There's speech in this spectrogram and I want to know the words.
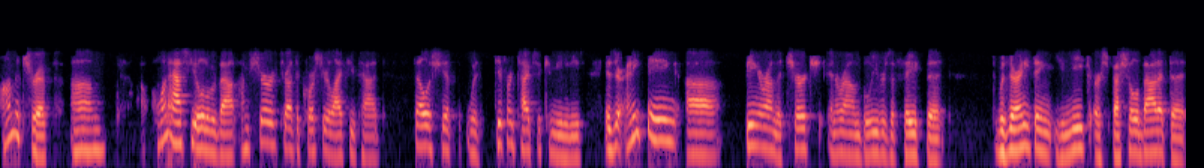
on the trip, um, I want to ask you a little bit about. I'm sure throughout the course of your life you've had fellowship with different types of communities. Is there anything uh, being around the church and around believers of faith that was there anything unique or special about it that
